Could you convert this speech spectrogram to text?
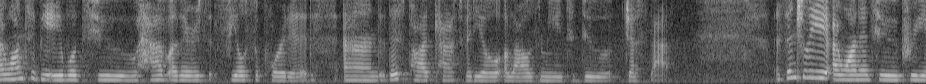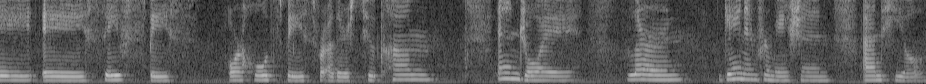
I want to be able to have others feel supported, and this podcast video allows me to do just that. Essentially, I wanted to create a safe space or hold space for others to come, enjoy, learn, gain information, and heal,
